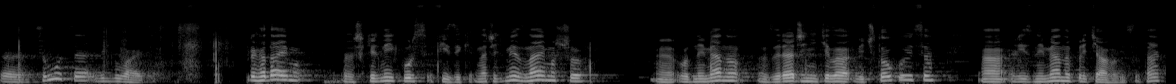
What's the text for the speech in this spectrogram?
Е, Чому це відбувається? Пригадаємо е, шкільний курс фізики. Значить, ми знаємо, що е, одноім'яно заряджені тіла відштовхуються, а різноім'яно притягуються. Так?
